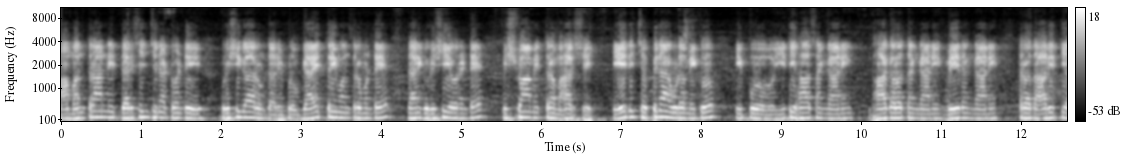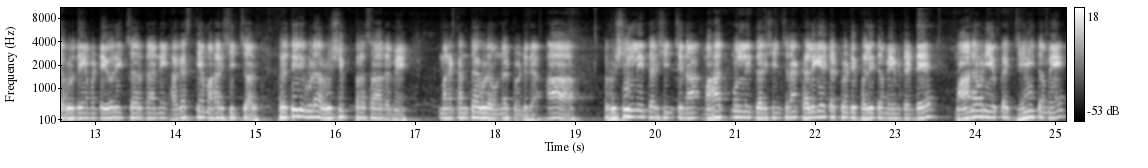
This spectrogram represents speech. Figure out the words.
ఆ మంత్రాన్ని దర్శించినటువంటి ఋషి గారు ఉంటారు. ఇప్పుడు గాయత్రి మంత్రం ఉంటే దానికి ఋషి ఎవరంటే విశ్వామిత్ర మహర్షి. ఏది చెప్పినా కూడా మీకు ఇప్పుడు ఇతిహాసం కానీ భాగవతం కానీ వేదం కానీ తర్వాత ఆదిత్య హృదయం అంటే ఎవరు ఇచ్చారు దాన్ని? అగస్త్య మహర్షి ఇచ్చారు. ప్రతిదీ కూడా ఋషి ప్రసాదమే మనకంతా కూడా ఉన్నటువంటిది. ఆ ఋషుల్ని దర్శించిన మహాత్ముల్ని దర్శించిన కలిగేటటువంటి ఫలితం ఏమిటంటే మానవుని యొక్క జీవితమే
